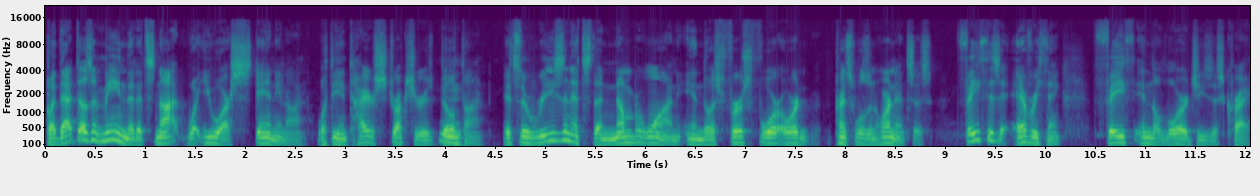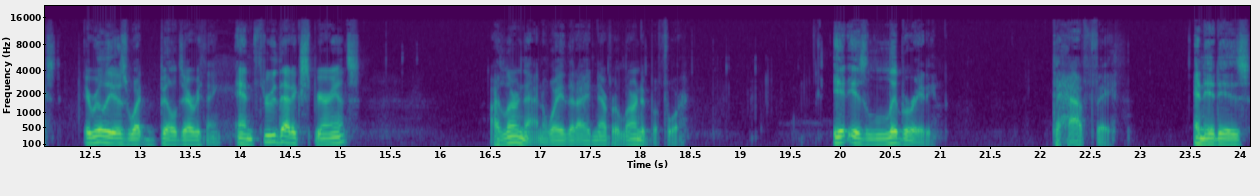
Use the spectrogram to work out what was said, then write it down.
But that doesn't mean that it's not what you are standing on, what the entire structure is built mm. on. It's the reason it's the number one in those first four ord- principles and ordinances. Faith is everything. Faith in the Lord Jesus Christ. It really is what builds everything. And through that experience, I learned that in a way that I had never learned it before. It is liberating to have faith. And it is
